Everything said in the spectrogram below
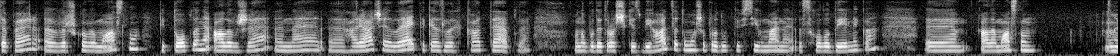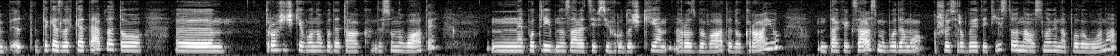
Тепер е, вершкове масло підтоплене, але вже не е, гаряче, ледь таке злегка тепле. Воно буде трошки збігатися, тому що продукти всі в мене з холодильника. Е, але масло таке злегке тепле, то трошечки воно буде так десонувати. Не потрібно зараз ці всі грудочки розбивати до краю. Так як зараз ми будемо щось робити тісто на основі наполеона,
